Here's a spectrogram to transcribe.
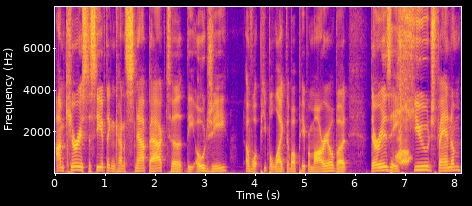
I'm curious to see if they can kind of snap back to the OG of what people liked about Paper Mario. But there is a huge fandom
